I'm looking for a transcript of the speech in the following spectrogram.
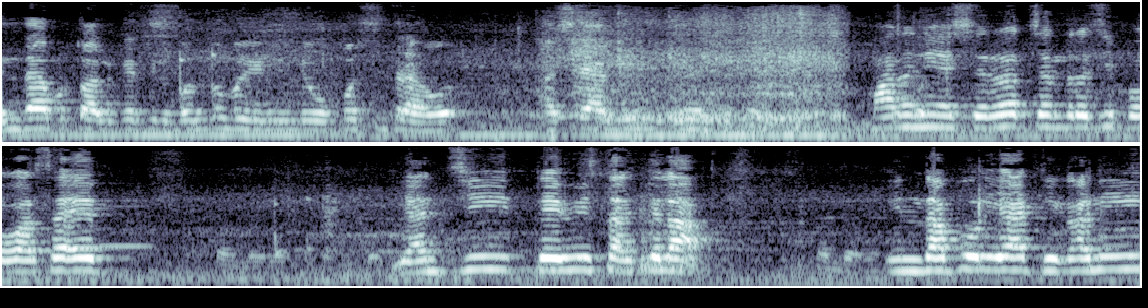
इंदापूर तालुक्यातील बंधू भगिनींनी उपस्थित राहावं अशी आम्ही विनंती करतो. माननीय शरदचंद्रजी पवार साहेब यांची तेवीस तारखेला इंदापूर या ठिकाणी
